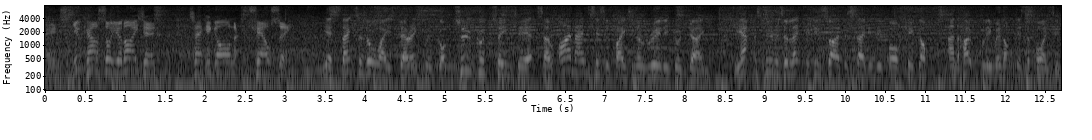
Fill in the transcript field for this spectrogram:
It's Newcastle United taking on Chelsea. Yes, thanks as always, Derek. We've got two good teams here, so I'm anticipating a really good game. The atmosphere is electric inside the stadium before kick-off, and hopefully we're not disappointed.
